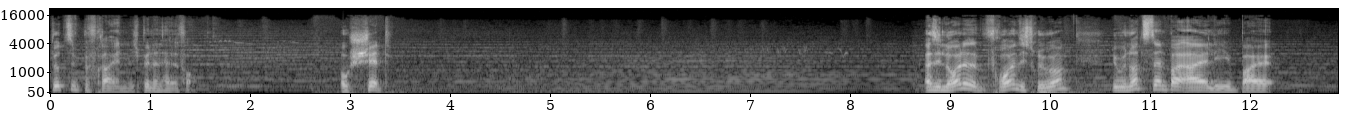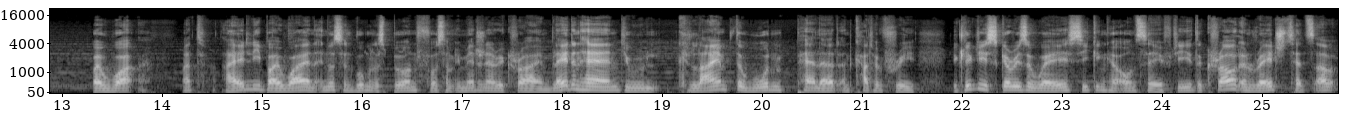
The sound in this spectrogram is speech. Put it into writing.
würde sie befreien. Ich bin ein Helfer. Oh shit. Also die Leute freuen sich drüber. You will not stand by idly. By... By what? What? Idly by why an innocent woman is burned for some imaginary crime. Blade in hand, you climb the wooden pallet and cut her free. She quickly scurries away, seeking her own safety. The crowd, enraged, sets up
